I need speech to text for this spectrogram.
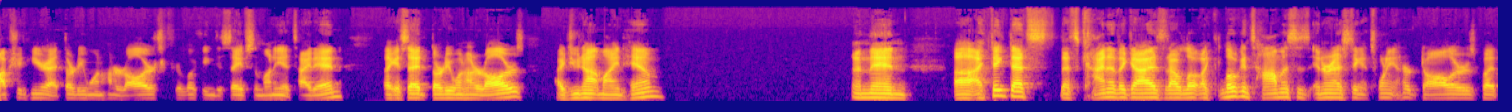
option here at $3,100 if you're looking to save some money at tight end. Like I said, $3,100. I do not mind him. And then uh, I think that's that's kind of the guys that I would like. Logan Thomas is interesting at twenty eight hundred dollars, but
